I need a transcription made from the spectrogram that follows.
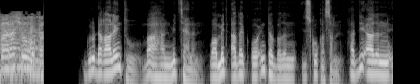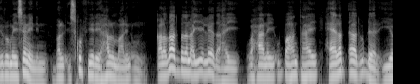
barasho guri dhaqaalayntu ma ahan mid sahlan waa mid adag oo inta badan isku qasan haddii aadan rumaysanaynin bal isku fiiri hal maalin uun qaladaad badan ayay leedahay waxaanay u baahan tahay xeelad aad u dheer iyo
